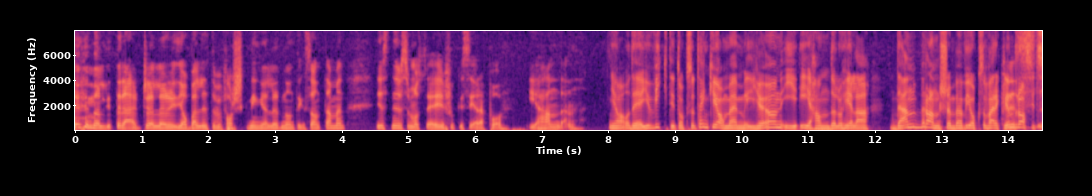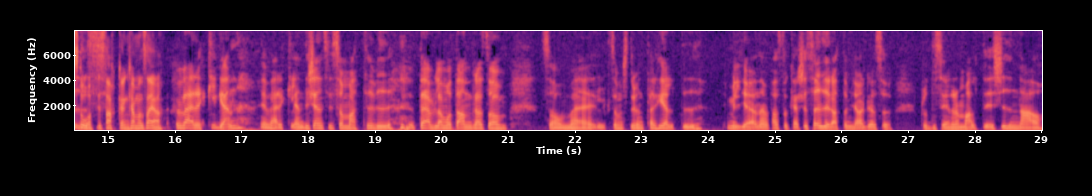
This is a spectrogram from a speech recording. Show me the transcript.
något litterärt eller jobba lite med forskning eller någonting sånt. Ja, men just nu så måste jag ju fokusera på e-handeln. Ja, och det är ju viktigt också tänker jag med miljön i e-handel och hela den branschen behöver ju också verkligen Precis. dra sitt stå till stacken kan man säga. Verkligen, verkligen. Det känns ju som att vi tävlar mot andra som, som eh, liksom struntar helt i miljön, fast de kanske säger att de gör det så producerar de allt i Kina och,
